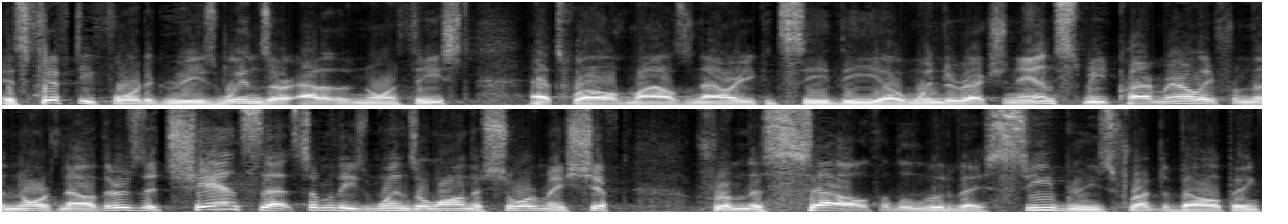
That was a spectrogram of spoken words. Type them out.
is 54 degrees. Winds are out of the northeast at 12 miles an hour. You can see the uh, wind direction and speed primarily from the north. Now there's a chance that some of these winds along the shore may shift from the south, a little bit of a sea breeze front developing,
